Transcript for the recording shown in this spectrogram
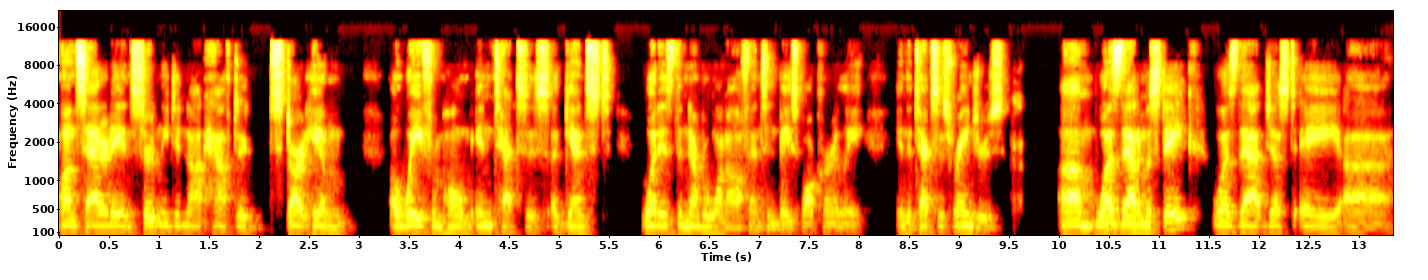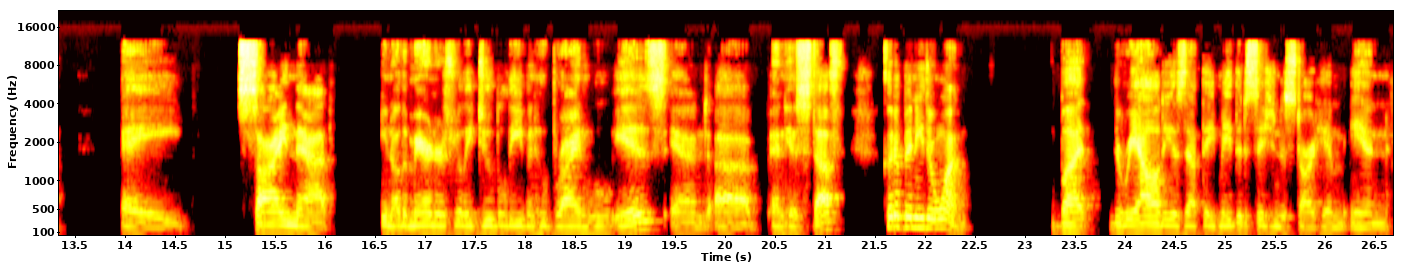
on Saturday and certainly did not have to start him away from home in Texas against what is the number one offense in baseball currently in the Texas Rangers. Um, was that a mistake? Was that just a uh, a sign that you know the Mariners really do believe in who Bryan Woo is and uh, and his stuff. Could have been either one. But the reality is that they made the decision to start him in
